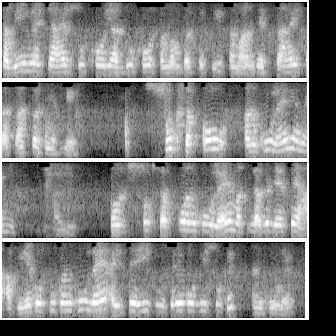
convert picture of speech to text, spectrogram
सभी में चाहे सुख हो या दुख हो, समम परिस्थिति समान देखता है, इसका तात्पर्य समझिए। सुख सबको अनुकूल है या नहीं? तो सुख सबको अनुकूल है मतलब जैसे अपने को सुख अनुकूल है, ऐसे ही दूसरे को भी सुख अनुकूल है।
